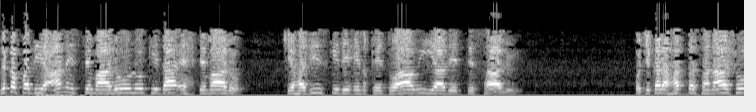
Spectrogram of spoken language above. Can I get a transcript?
ځکه په دې عن استعمالولو کې دا احتمالو چې حدیث کې د انقطاع وی یا د اتصال وی او چې کله حد سنا شو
